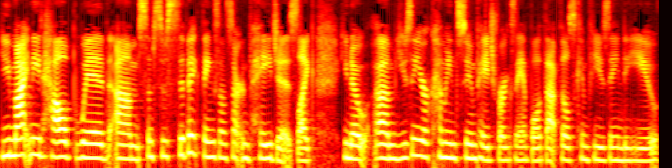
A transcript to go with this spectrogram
You might need help with um, some specific things on certain pages, like, you know, um, using your coming soon page, for example, if that feels confusing to you.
